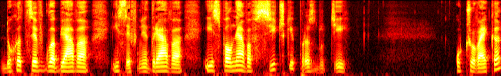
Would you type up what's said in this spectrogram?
Духът се вглъбява и се внедрява и изпълнява всички празноти от човека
